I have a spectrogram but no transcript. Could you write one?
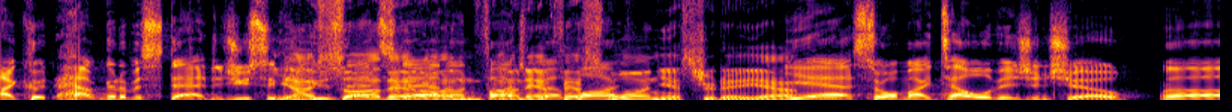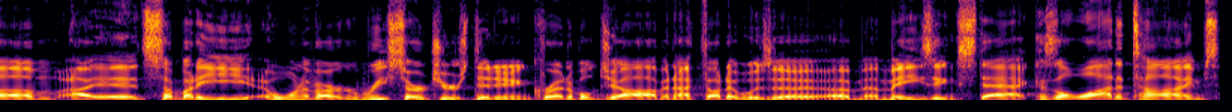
I could. How good of a stat did you see? Yeah, I saw that, that, on, on, on FS1 Live? yesterday. Yeah, yeah. So on my television show, um, I, somebody, one of our researchers, did an incredible job, and I thought it was an amazing stat because a lot of times.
